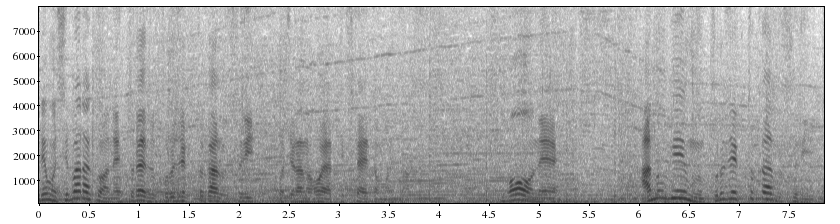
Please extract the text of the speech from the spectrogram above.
でもしばらくはね、とりあえずプロジェクトカード3、こちらの方やっていきたいと思います。もうね、あのゲーム、プロジェクトカード3、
